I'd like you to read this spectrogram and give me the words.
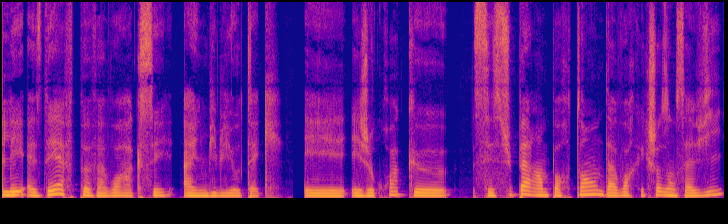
Les SDF peuvent avoir accès à une bibliothèque. Et, je crois que c'est super important d'avoir quelque chose dans sa vie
